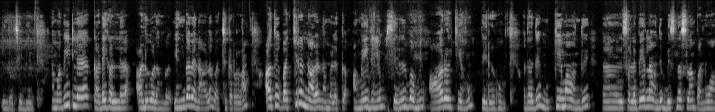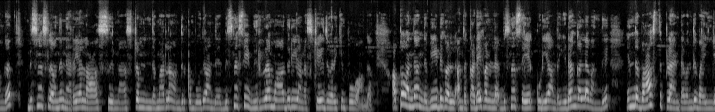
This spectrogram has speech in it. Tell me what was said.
இந்த செடி. நம்ம வீட்டில் கடைகளில் அலுவலங்கள் எங்கே வேணாலும் வச்சுக்கிறலாம் அது வைக்கிறனால நம்மளுக்கு அமைதியும் செல்வமும் ஆரோக்கியமும் பெருகும். அதாவது முக்கியமாக வந்து சில பேர்லாம் வந்து பிஸ்னஸ்லாம் பண்ணுவாங்க. பிஸ்னஸில் வந்து நிறைய லாஸு நஷ்டம் இந்த மாதிரிலாம் வந்திருக்கும் போது அந்த பிஸ்னஸே விடுற மாதிரியான ஸ்டேஜ் வரைக்கும் போவாங்க. அப்போ வந்து அந்த வீடுகள் அந்த கடைகளில் பிஸ்னஸ் செய்யக்கூடிய அந்த இடங்களில் வந்து இந்த வாஸ்து பிளான்ட்டை வந்து வைங்க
